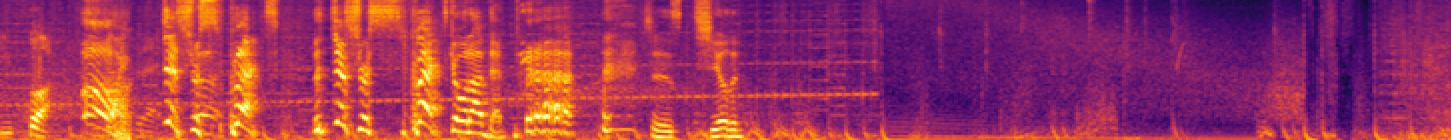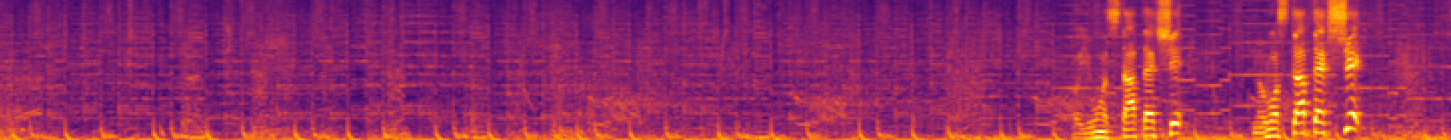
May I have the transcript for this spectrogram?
You fuck. Oh, disrespect! The disrespect going on dead. Just shielded. Oh, you want to stop that shit? You Nope. want to stop that shit?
